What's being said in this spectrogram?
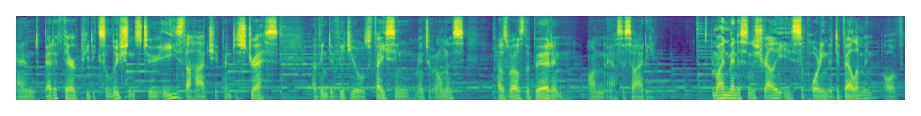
and better therapeutic solutions to ease the hardship and distress of individuals facing mental illness, as well as the burden on our society. Mind Medicine Australia is supporting the development of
